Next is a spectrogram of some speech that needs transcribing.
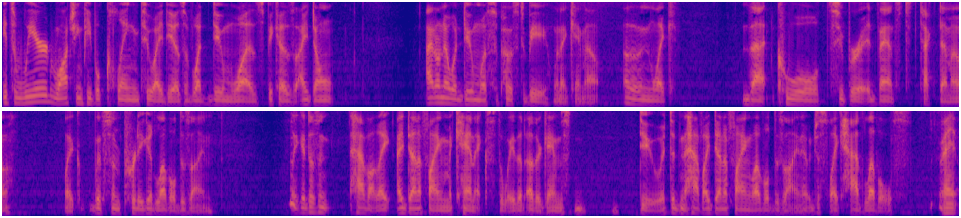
It's weird watching people cling to ideas of what Doom was because I don't I don't know what Doom was supposed to be when it came out other than like that cool super advanced tech demo like with some pretty good level design. Like it doesn't have like identifying mechanics the way that other games do. It didn't have identifying level design. It just like had levels. Right.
